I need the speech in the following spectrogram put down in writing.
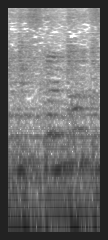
Esta noche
